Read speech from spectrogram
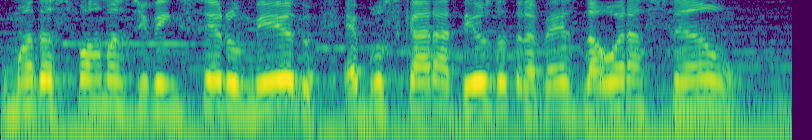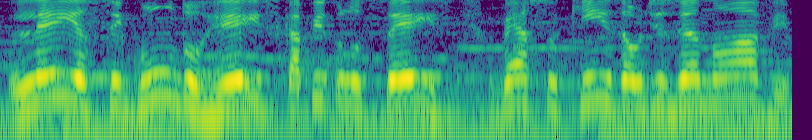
Uma das formas de vencer o medo é buscar a Deus através da oração. Leia segundo Reis, capítulo 6, verso 15 ao 19.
